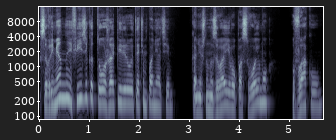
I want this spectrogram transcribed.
Современная физика тоже оперирует этим понятием, конечно, называя его по-своему вакуум.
